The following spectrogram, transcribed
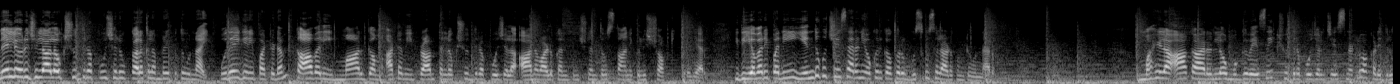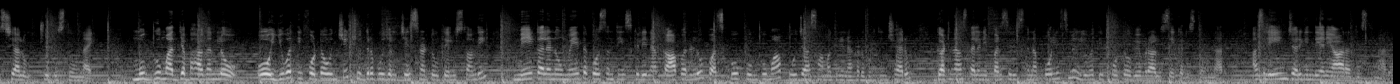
నెల్లూరు జిల్లాలో క్షుద్ర పూజలు కలకలం రేపుతూ ఉన్నాయి. ఉదయగిరి పట్టణం కావలి మార్గం అటవీ ప్రాంతంలో క్షుద్ర పూజల ఆనవాళ్ళు కనిపించడంతో స్థానికులు షాక్ గురయ్యారు. ఇది ఎవరి పని? ఎందుకు చేశారని ఒకరికొకరు గుసగుసలాడుకుంటూ ఉన్నారు. మహిళ ఆకారంలో ముగ్గు వేసి క్షుద్ర పూజలు చేసినట్లు అక్కడి దృశ్యాలు చూపిస్తూ ఉన్నాయి. ముగ్గు మధ్య భాగంలో ఓ యువతి ఫోటో ఉంచి క్షుద్ర పూజలు చేసినట్టు తెలుస్తోంది. మేకలను మేత కోసం తీసుకెళ్ళిన కాపరులు పసుపు కుంకుమ పూజా సామగ్రిని అక్కడ గుర్తించారు. ఘటనా స్థలాన్ని పరిశీలిస్తున్న పోలీసులు యువతి ఫోటో వివరాలు సేకరిస్తున్నారు అసలు ఏం జరిగింది అని ఆరాధిస్తున్నారు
